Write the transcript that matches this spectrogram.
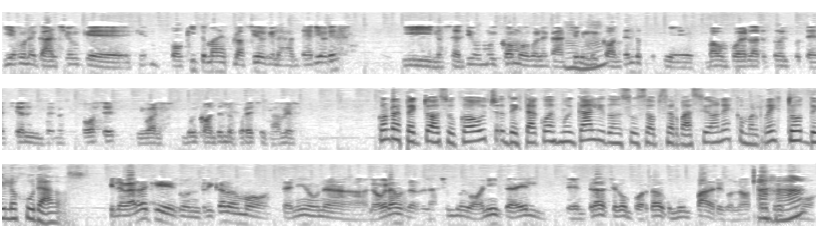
y es una canción que, que es un poquito más explosiva que las anteriores y nos sentimos muy cómodos con la canción y muy contentos porque vamos a poder dar todo el potencial de nuestras voces y bueno, muy contentos por eso también. Con respecto a su coach, destacó es muy cálido en sus observaciones como el resto de los jurados. Y la verdad que con Ricardo hemos tenido una, logramos una relación muy bonita. Él de entrada se ha comportado como un padre con nosotros, Ajá. como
